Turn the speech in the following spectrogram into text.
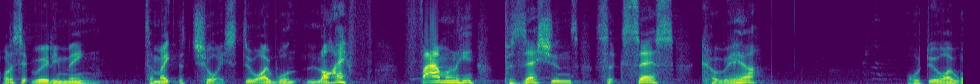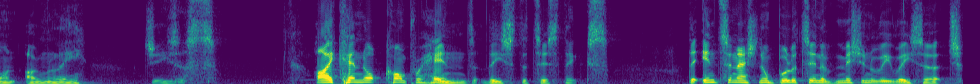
What does it really mean to make the choice? Do I want life, family, possessions, success, career? Or do I want only Jesus? I cannot comprehend these statistics. The International Bulletin of Missionary Research,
